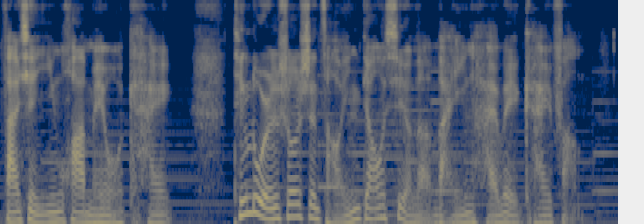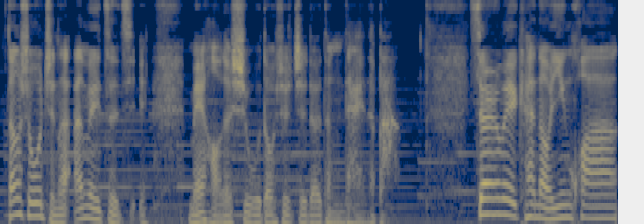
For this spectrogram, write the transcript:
发现樱花没有开，听路人说是早樱凋谢了，晚樱还未开放。当时我只能安慰自己，美好的事物都是值得等待的吧。虽然未看到樱花，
